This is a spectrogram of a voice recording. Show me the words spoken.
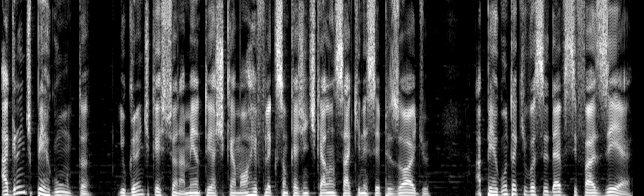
A grande pergunta e o grande questionamento, e acho que é a maior reflexão que a gente quer lançar aqui nesse episódio, a pergunta que você deve se fazer é:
